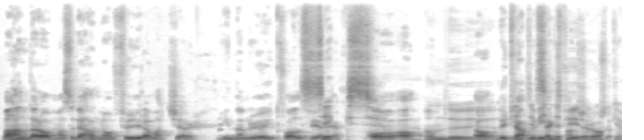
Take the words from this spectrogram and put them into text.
Vad handlar det om? Alltså det handlar om fyra matcher innan du är i en kvalserie. Sex. Och, ja, Om du Ja, inte vinner fyra raka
